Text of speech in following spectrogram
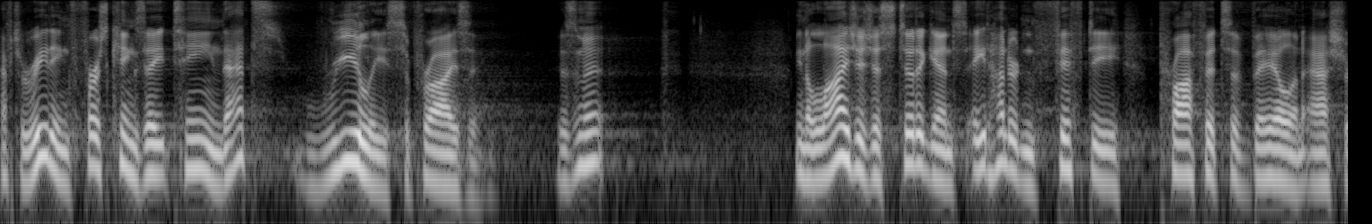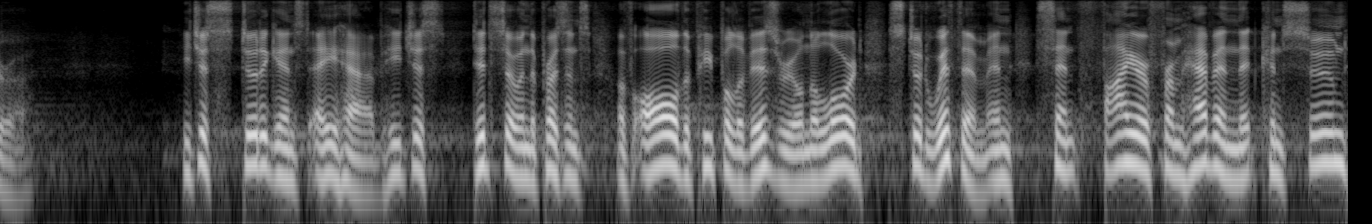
After reading 1 Kings 18, that's really surprising, isn't it? I mean, Elijah just stood against 850 prophets of Baal and Asherah. He just stood against Ahab. He just did so in the presence of all the people of Israel. And the Lord stood with him and sent fire from heaven that consumed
